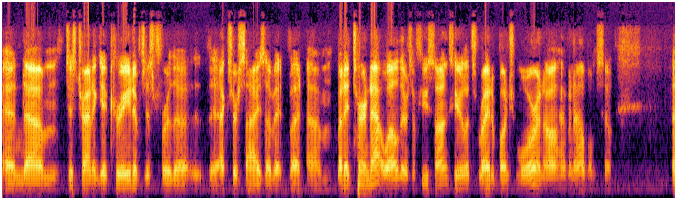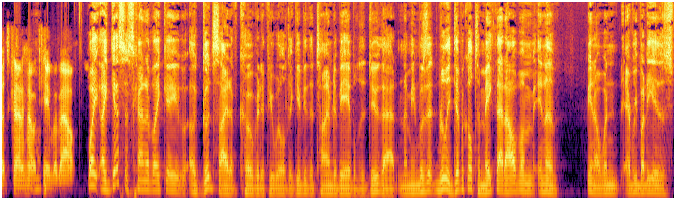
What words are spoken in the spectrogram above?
and um, just trying to get creative just for the the exercise of it. But um, but it turned out well. There's a few songs here. Let's write a bunch more, and I'll have an album. So that's kind of how it came about. Well, I guess it's kind of like a, a good side of COVID, if you will, to give you the time to be able to do that. And I mean, was it really difficult to make that album in a, you know, when everybody is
